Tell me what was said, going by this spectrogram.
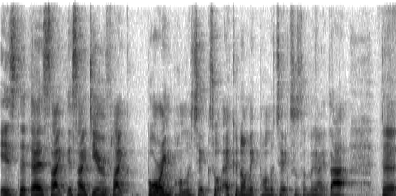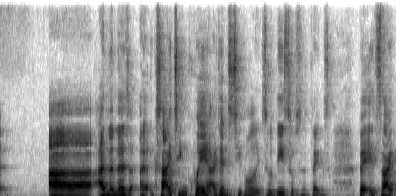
is that there's like this idea of like boring politics or economic politics or something like that that uh and then there's exciting queer identity politics or these sorts of things. But it's like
